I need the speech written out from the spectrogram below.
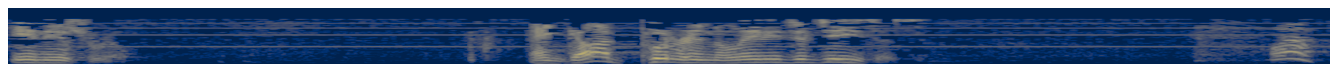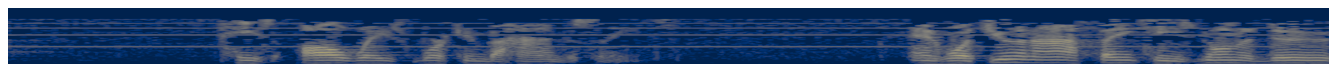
in Israel. And God put her in the lineage of Jesus. Well, He's always working behind the scenes and what you and I think He's going to do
